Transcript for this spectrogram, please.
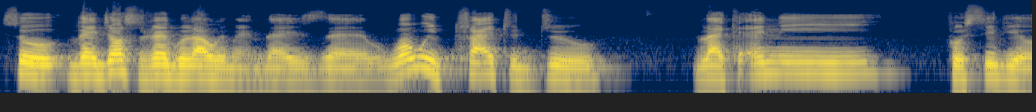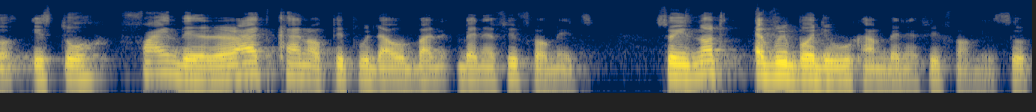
so they're just regular women. There is uh, what we try to do, like any procedure, is to find the right kind of people that will benefit from it. So it's not everybody who can benefit from it. So,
